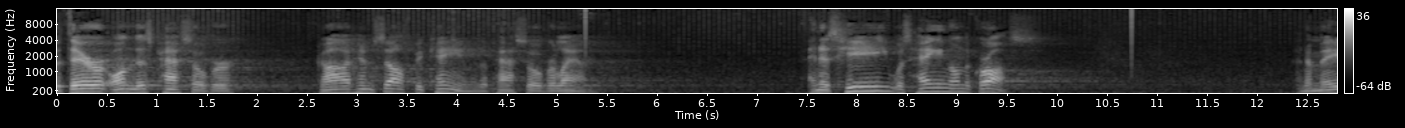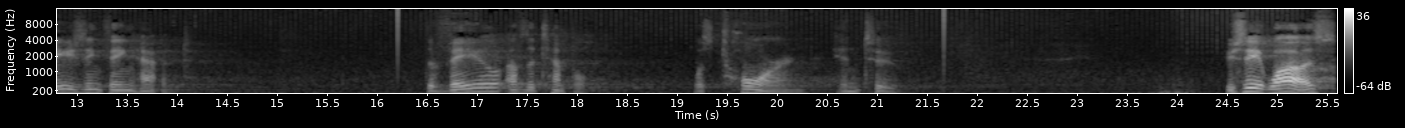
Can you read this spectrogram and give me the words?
But there on this Passover, God Himself became the Passover lamb. And as He was hanging on the cross, an amazing thing happened. The veil of the temple was torn in two. You see, it was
